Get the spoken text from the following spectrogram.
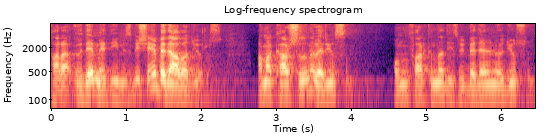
para ödemediğimiz bir şeye bedava diyoruz. Ama karşılığını veriyorsun. Onun farkında değiliz. Bir bedelini ödüyorsun.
